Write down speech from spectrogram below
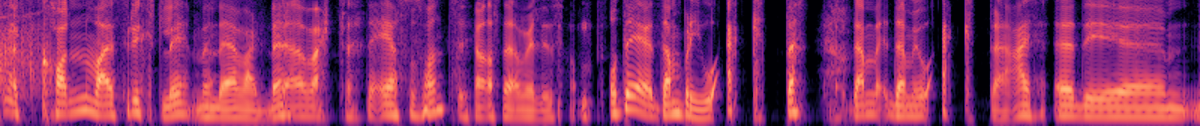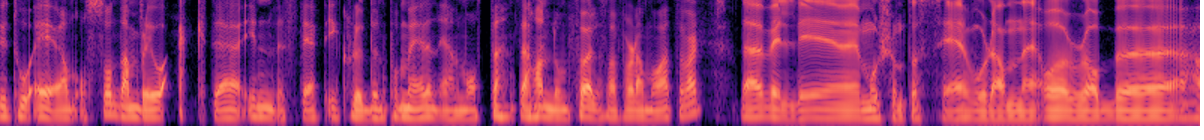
Det kan være fryktelig, men det er verdt det. Det er verdt det. Det er så sant. Ja, det er veldig sant. Og det, de blir jo ekte. De, de er jo ekte her. Eh, De, de to eierne også. De blir jo ekte investert i klubben på mer enn én måte. Det handler om følelser for dem òg, etter hvert. Det er veldig eh, morsomt å se hvordan Og Rob eh,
